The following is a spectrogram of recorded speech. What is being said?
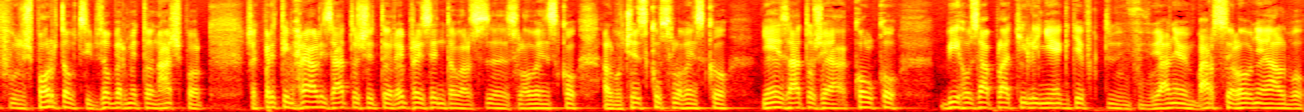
športovci, zoberme to na šport, však predtým hrali za to, že to reprezentoval Slovensko, alebo Československo, nie za to, že a koľko by ho zaplatili niekde v, v, ja neviem, Barcelone, alebo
